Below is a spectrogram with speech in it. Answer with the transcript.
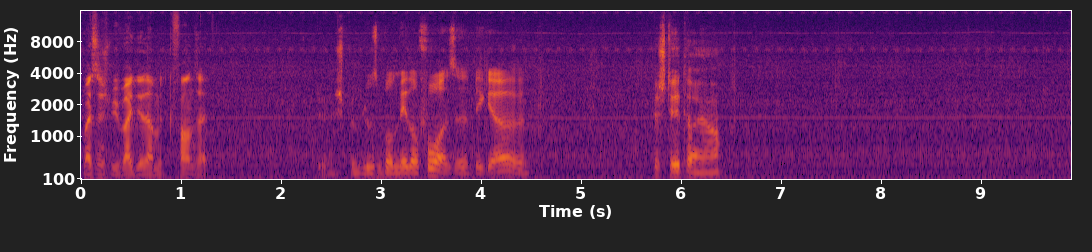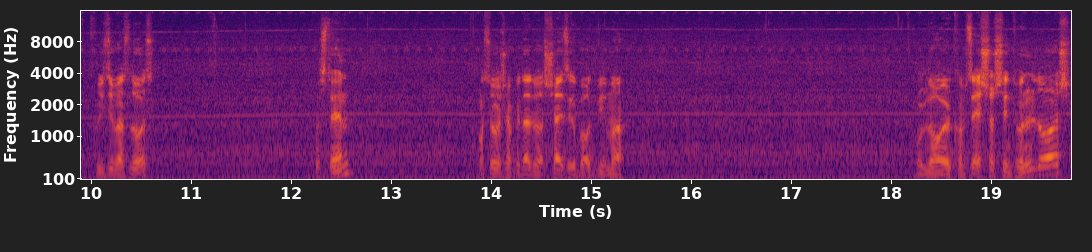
Weiß nicht, wie weit ihr damit gefahren seid. Ich bin bloß ein paar Meter vor, also BGA. äh, der steht da, ja. Grüße, was los? Was denn? Achso, ich hab gedacht, du hast Scheiße gebaut, wie immer. Oh lol, kommst du echt durch den Tunnel durch?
